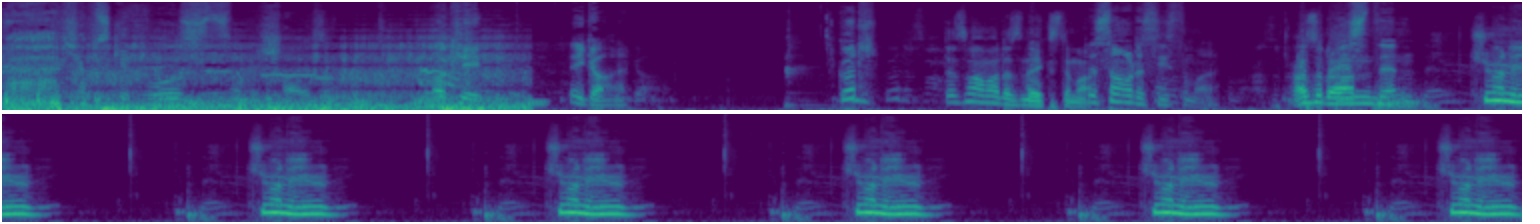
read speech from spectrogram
Ja, ich hab's gewusst, so eine Scheiße. Okay, egal. Gut, Das machen wir das nächste Mal. das machen wir das nächste Mal. Also Bis dann. denn. Tschüss. Tschüss. Tschüss. Tschüss. Tschüss. Tschüss.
